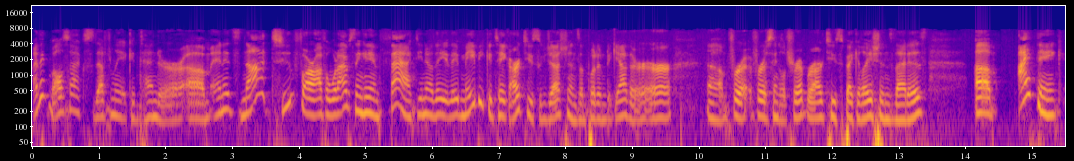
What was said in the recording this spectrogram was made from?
I think Balzac's definitely a contender, um, and it's not too far off of what I was thinking. In fact, you know, they, they maybe could take our two suggestions and put them together, or um, for for a single trip, or our two speculations. That is, um, I think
